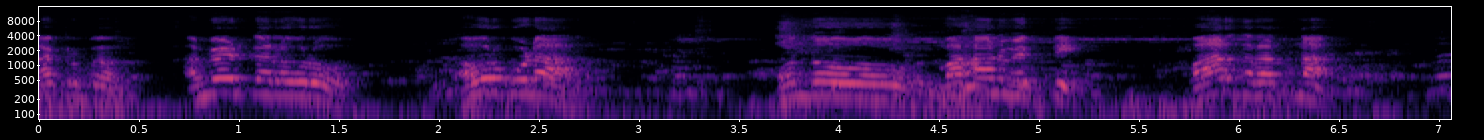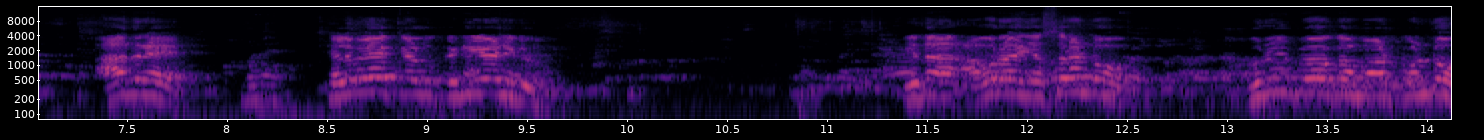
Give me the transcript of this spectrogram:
ಡಾಕ್ಟರ್ ಅಂಬೇಡ್ಕರ್ ಅವರು ಅವರು ಕೂಡ ಒಂದು ಮಹಾನ್ ವ್ಯಕ್ತಿ, ಭಾರತ ರತ್ನ. ಆದರೆ ಕೆಲವೇ ಕೆಲವು ಕಿಡಿಗೇಡಿಗಳು, ಇದ ಅವರ ಹೆಸರನ್ನು ದುರುಪಯೋಗ ಮಾಡಿಕೊಂಡು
